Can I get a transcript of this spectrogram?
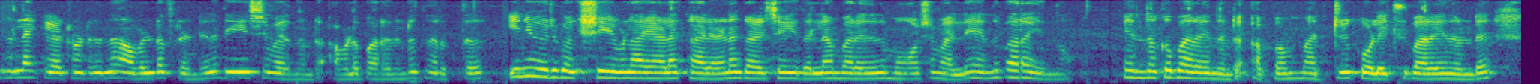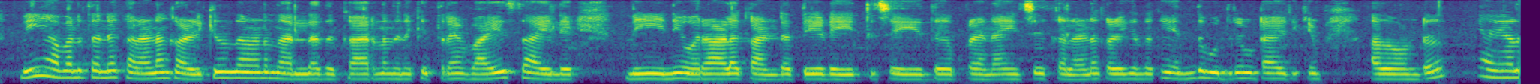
ഇതെല്ലാം കേട്ടോണ്ടിരുന്ന അവളുടെ ഫ്രണ്ടിന് ദേഷ്യം വരുന്നുണ്ട്. അവൾ പറയുന്നുണ്ട് നിർത്ത്. ഇനി ഒരു പക്ഷേ ഇവൾ അയാളെ കല്യാണം കഴിച്ചാൽ ഇതെല്ലാം പറയുന്നത് മോശമല്ലേ? എന്ന് പറയുന്നു. എന്നൊക്കെ പറയുന്നുണ്ട്. അപ്പം മറ്റൊരു കൊളീഗ്സ് പറയുന്നുണ്ട് നീ അവനെ തന്നെ കല്യാണം കഴിക്കുന്നതാണ് നല്ലത്. കാരണം നിനക്ക് ഇത്രയും വയസ്സായില്ലേ. നീ ഇനി ഒരാളെ കണ്ടെത്തി ഡേറ്റ് ചെയ്ത് പ്രണയിച്ച് കല്യാണം കഴിക്കുന്നതൊക്കെ എന്ത് ബുദ്ധിമുട്ടായിരിക്കും? അതുകൊണ്ട് അയാൾ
